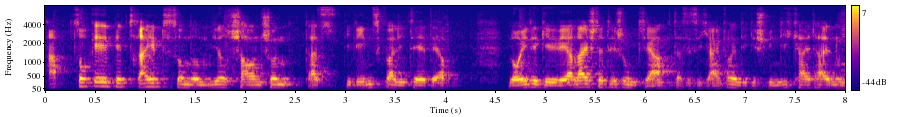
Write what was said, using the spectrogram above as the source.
Abzocke betreibt, sondern wir schauen schon, dass die Lebensqualität der Leute gewährleistet ist und ja, dass sie sich einfach in die Geschwindigkeit halten.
